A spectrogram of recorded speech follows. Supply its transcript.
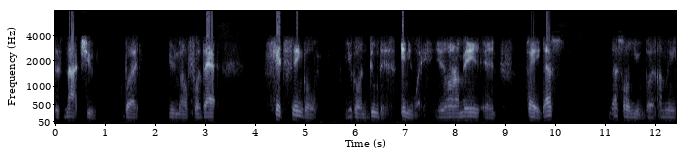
is not you. But, you know, for that hit single, you're going to do this anyway. You know what I mean? And, hey, that's, that's on you. But, I mean,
